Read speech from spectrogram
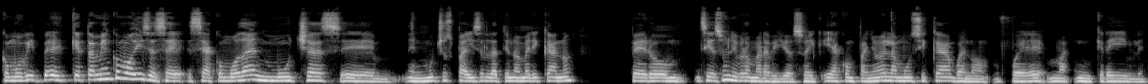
como eh, que también como dices, se, se acomoda en muchas, eh, en muchos países latinoamericanos, pero sí es un libro maravilloso y, y acompañó de la música, bueno, fue increíble.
